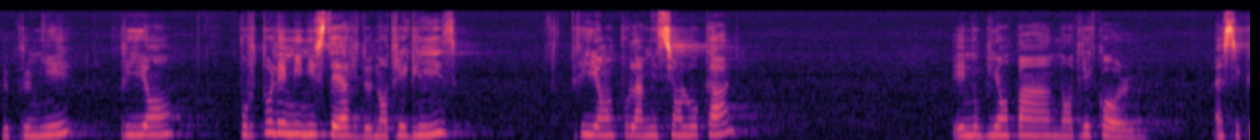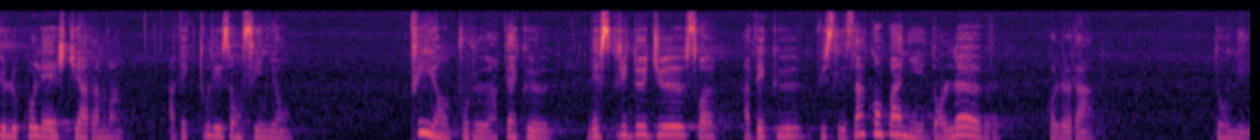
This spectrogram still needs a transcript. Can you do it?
Le premier, prions pour tous les ministères de notre Église. Prions pour la mission locale. Et n'oublions pas notre école, ainsi que le collège Diarama, avec tous les enseignants. Prions pour eux afin que l'Esprit de Dieu soit avec eux, puisse les accompagner dans l'œuvre qu'on leur a donnée.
